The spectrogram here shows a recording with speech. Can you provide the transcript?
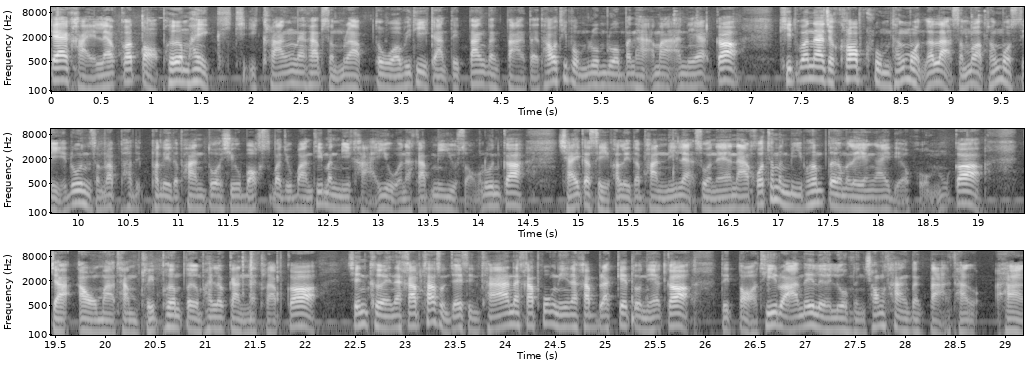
แก้ไขแล้วก็ตอบเพิ่มให้อีกครั้งนะครับสำหรับตัววิธีการติดตั้งต่าง ๆ แต่เท่าที่ผมรวมๆปัญหามาอันเนี้ยก็คิดว่าน่าจะครอบคลุมทั้งหมดแล้วล่ะสำหรับทั้งหมด 4 รุ่นสำหรับผลิตภัณฑ์ตัวชิลบ็อกซ์ปัจจุบันที่มันมีขายอยู่นะครับมีอยู่ 2 รุ่นก็ใช้กับสีผลิตภัณฑ์นี้แหละส่วนในอนาคตถ้ามันมีเพิ่มเติมอะไรยังไง เดี๋ยวผมก็จะเอามาทำคลิปเพิ่มเติมให้แล้วกันนะครับก็ เช่นเคยนะครับ ถ้าสนใจสินค้านะครับพวกนี้นะครับแบล็กเก็ตตัวนี้ก็ติดต่อที่ร้านได้เลยรวมถึงช่องทางต่างๆ ทางทาง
